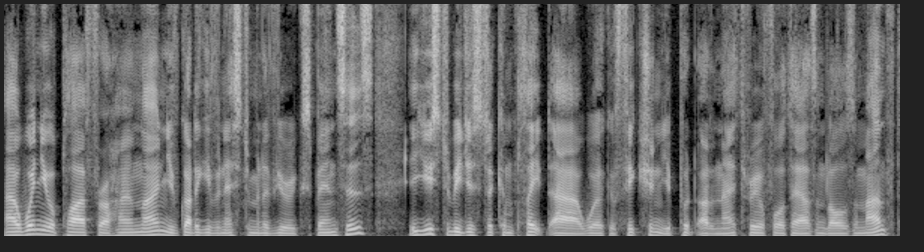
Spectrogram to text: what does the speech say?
uh, when you apply for a home loan, you've got to give an estimate of your expenses. It used to be just a complete uh, work of fiction. You put, I don't know, three or four thousand dollars a month.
